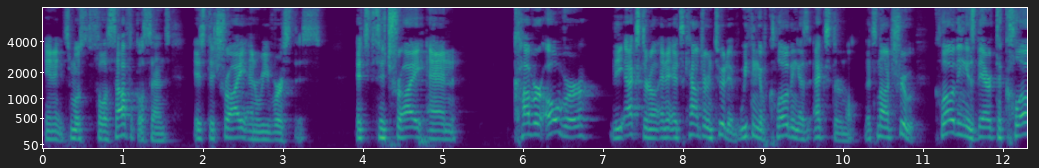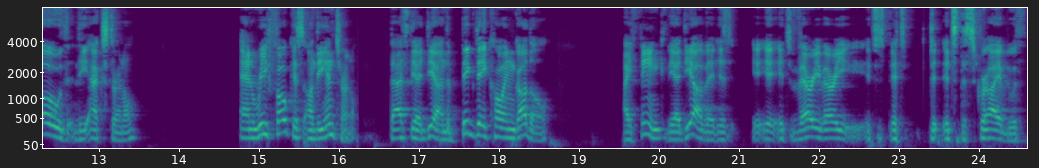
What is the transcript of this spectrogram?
in its most philosophical sense, is to try and reverse this. It's to try and cover over the external, and it's counterintuitive. We think of clothing as external. That's not true. Clothing is there to clothe the external and refocus on the internal. That's the idea. And the Bigdei Kohen Gadol, I think the idea of it is it's very, very, it's, it's, it's described with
